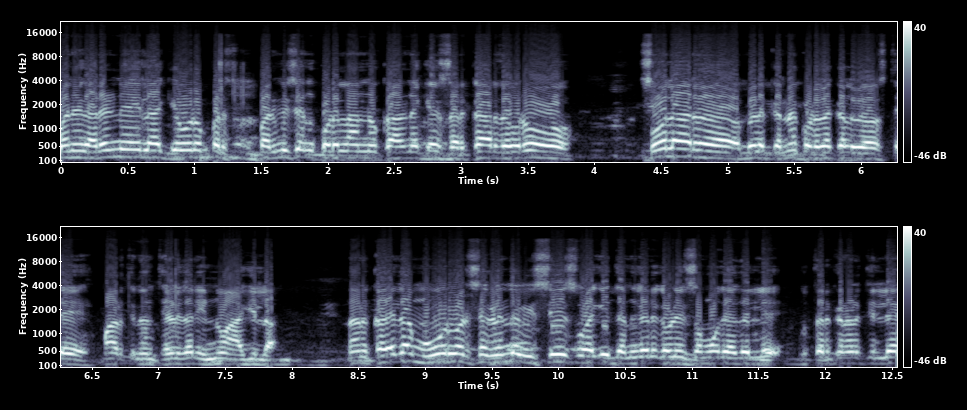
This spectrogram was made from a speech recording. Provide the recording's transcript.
ಕೊನೆಗೆ ಅರಣ್ಯ ಇಲಾಖೆಯವರು ಪರ್ಮಿಷನ್ ಕೊಡಲ್ಲ ಅನ್ನೋ ಕಾರಣಕ್ಕೆ ಸರ್ಕಾರದವರು ಸೋಲಾರ್ ಬೆಳಕನ್ನ ಕೊಡೋದಕ್ಕೆಲ್ಲ ವ್ಯವಸ್ಥೆ ಮಾಡ್ತೀನಿ ಅಂತ ಹೇಳಿದಾರೆ ಇನ್ನೂ ಆಗಿಲ್ಲ. ನಾನು ಕಳೆದ ಮೂರು ವರ್ಷಗಳಿಂದ ವಿಶೇಷವಾಗಿ ದನಗರಗೌಳಿ ಸಮುದಾಯದಲ್ಲಿ ಉತ್ತರ ಕನ್ನಡ ಜಿಲ್ಲೆ,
